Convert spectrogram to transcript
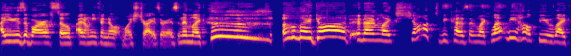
i use a bar of soap. I don't even know what moisturizer is. And i'm like oh my god. And i'm like shocked because i'm like let me help you. Like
